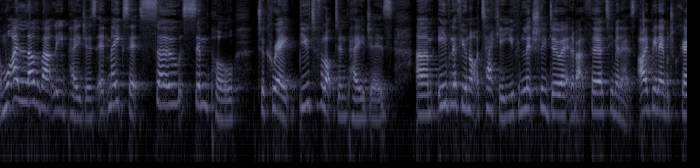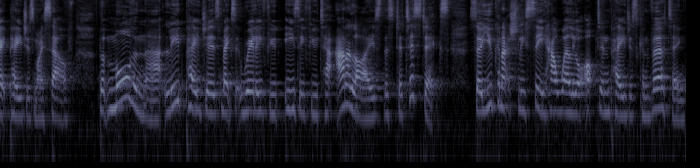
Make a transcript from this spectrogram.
And what I love about Leadpages, it makes it so simple to create beautiful opt-in pages. Um, even if you're not a techie, you can literally do it in about 30 minutes. I've been able to create pages myself. But more than that, Leadpages makes it really easy for you to analyze the statistics. So you can actually see how well your opt-in page is converting.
